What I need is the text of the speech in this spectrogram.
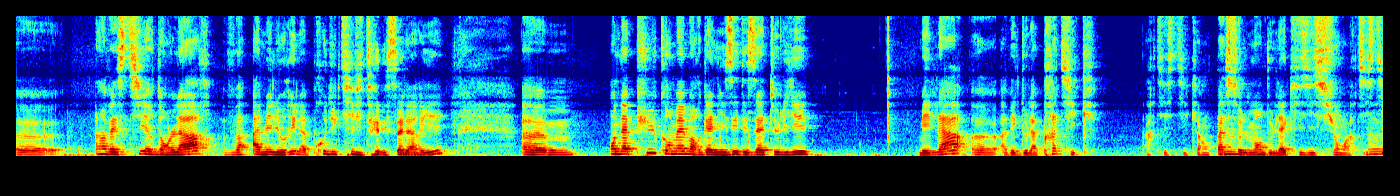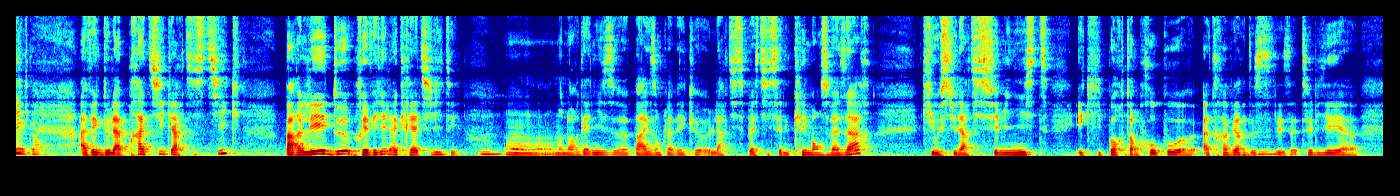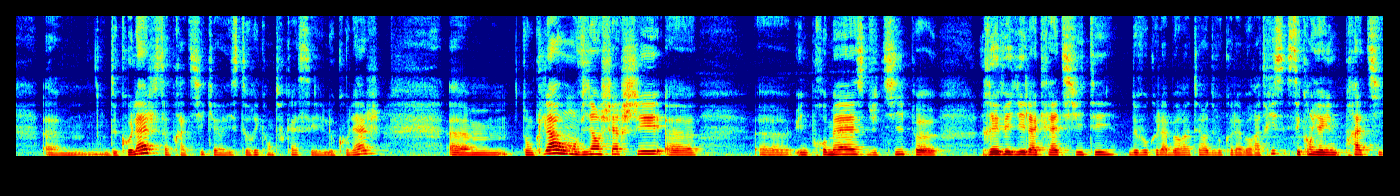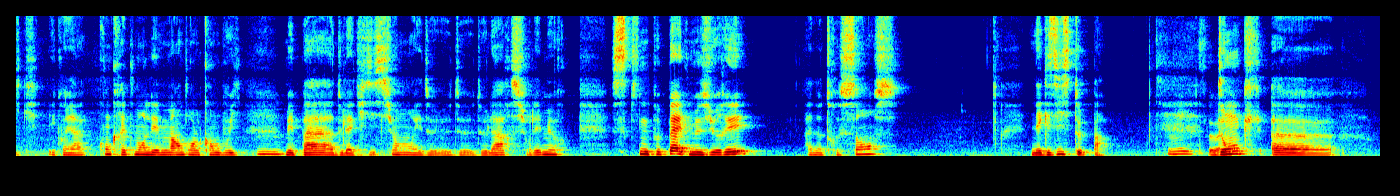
investir dans l'art va améliorer la productivité des salariés on a pu quand même organiser des ateliers, mais là, euh, avec de la pratique artistique, hein, pas mm. seulement de l'acquisition artistique, ah, avec de la pratique artistique, parler de réveiller la créativité. Mm. On, en organise euh, par exemple avec euh, l'artiste plasticienne Clémence Vazard, qui est aussi une artiste féministe et qui porte un propos à travers de mm. ateliers de collage. Sa pratique historique, en tout cas, c'est le collage. donc là où on vient chercher euh, une promesse du type euh, réveiller la créativité de vos collaborateurs et de vos collaboratrices, c'est quand il y a une pratique et quand il y a concrètement les mains dans le cambouis, mm. mais pas de l'acquisition et de, de, de l'art sur les murs. Ce qui ne peut pas être mesuré, à notre sens, n'existe pas. Donc, euh,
